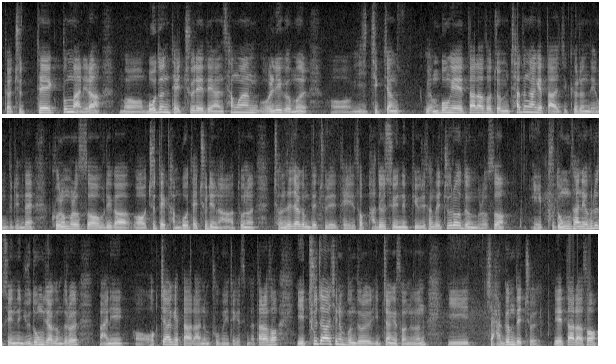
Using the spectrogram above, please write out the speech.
그러니까 주택뿐만 아니라 뭐 모든 대출에 대한 상환 원리금을 어, 이 직장 연봉에 따라서 좀 차등하겠다 그런 내용들인데 그럼으로써 우리가 어, 주택 담보 대출이나 또는 전세자금 대출에 대해서 받을 수 있는 비율이 상당히 줄어듦으로써 이 부동산에 흐를 수 있는 유동 자금들을 많이 어, 억제하겠다라는 부분이 되겠습니다. 따라서 이 투자하시는 분들 입장에서는 이 자금 대출에 따라서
